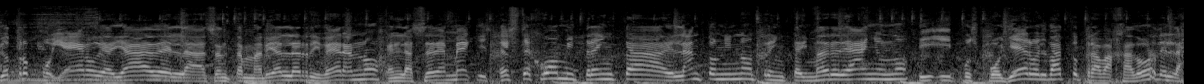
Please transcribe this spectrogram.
Y otro pollero de allá de la Santa María de la Rivera, ¿no? En la CDMX. Este homie, 30, el Anthony, ¿no? 30 y madre de años, ¿no? Y, y, pues pollero, el vato, trabajador de la,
